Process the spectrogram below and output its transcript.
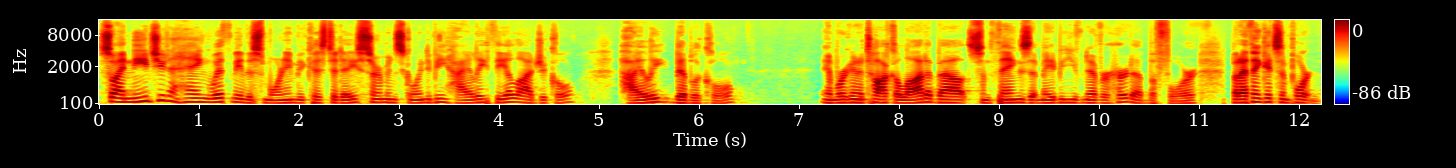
So I need you to hang with me this morning because today's sermon is going to be highly theological, highly biblical, and we're going to talk a lot about some things that maybe you've never heard of before, but I think it's important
